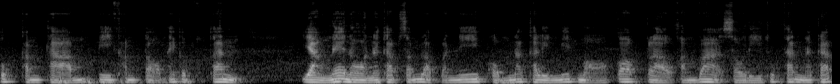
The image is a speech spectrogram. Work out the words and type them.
ทุกๆคำถามมีคำตอบให้กับทุกท่าน อย่างแน่นอนนะครับสำหรับวันนี้ผมนักคลินมิตรหมอก็กล่าวคำว่าสวัสดีทุกท่านนะครับ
